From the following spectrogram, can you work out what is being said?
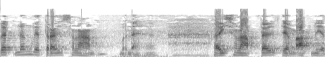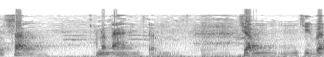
វិតនឹងវាត្រូវស្លាប់មើលណាហើយស្លាប់ទៅទាំងអត់មានសិលនឹងឯងចឹង ចឹងជីវិត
